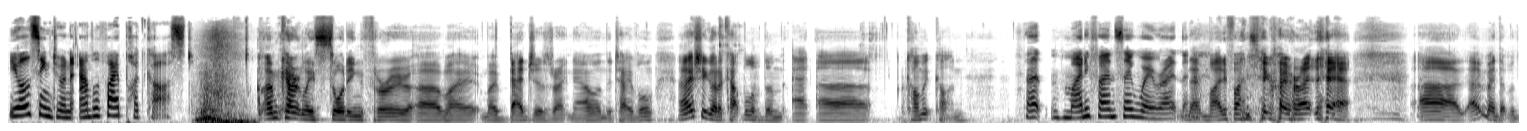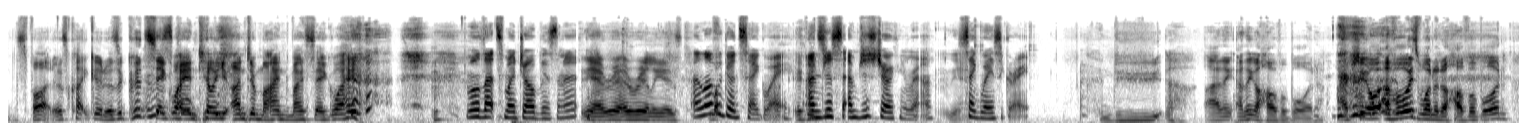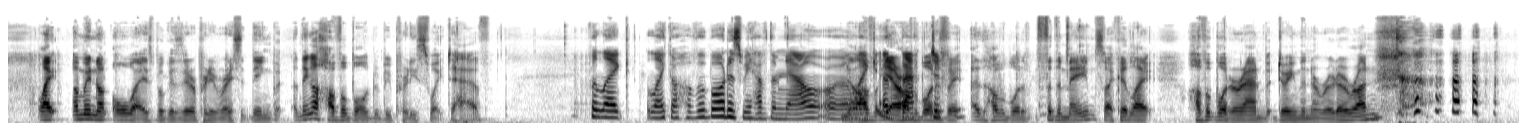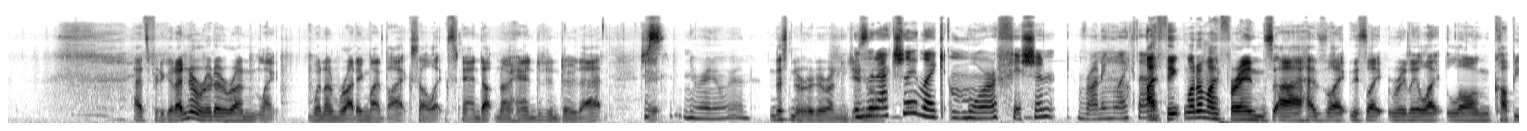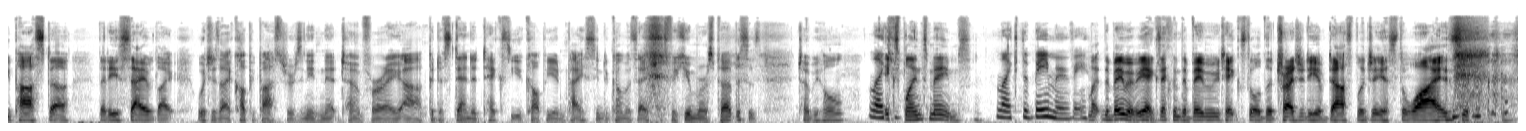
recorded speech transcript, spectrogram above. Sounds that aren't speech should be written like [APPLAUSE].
You're listening to an Amplify podcast. I'm currently sorting through uh, my my badges right now on the table. I actually got a couple of them at uh, Comic Con. That mighty fine segue right there. That mighty fine [LAUGHS] segue right there. Uh, I made that with the spot. It was quite good. It was a good segue good. until you undermined my segue. [LAUGHS] Well, that's my job, isn't it? yeah, it re- it really is. I love What- a good segue. good I'm s- just I'm just joking around. Yeah. Segues are great. I think I think a hoverboard. Actually, I've always wanted a hoverboard. Like, I mean, not always because they're a pretty recent thing, but I think a hoverboard would be pretty sweet to have. But like like a hoverboard as we have them now, or No, like hover- a yeah, back hoverboard is ve- a hoverboard for the meme, so I could like hoverboard around, but doing the Naruto run. [LAUGHS] That's pretty good. I Naruto run like when I'm riding my bike, so I'll like stand up no handed and do that. just Naruto run. Just Naruto run in general. Is it actually like more efficient running like that? I think one of my friends uh, has like this like really like long copy pasta that he saved like which is a copy pasta is an internet term for a uh, bit of standard text that you copy and paste into conversations for humorous purposes. Toby Hall Like- explains memes. like the B movie. Like the B movie, yeah, exactly the B movie text or the tragedy of Darth Plagueis the Wise.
